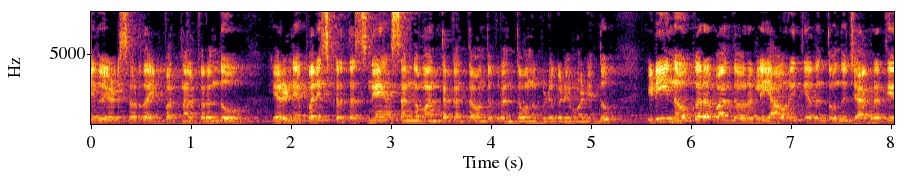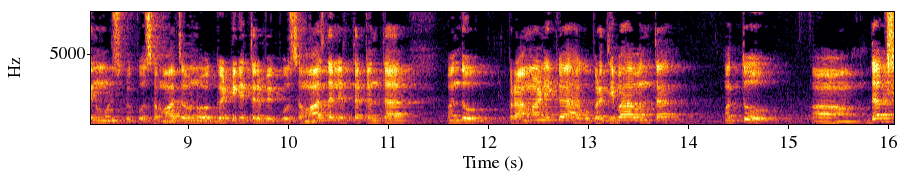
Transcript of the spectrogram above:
ಐದು ಎರಡು ಸಾವಿರದ ಇಪ್ಪತ್ನಾಲ್ಕರಂದು ಎರಡನೇ ಪರಿಷ್ಕೃತ ಸ್ನೇಹ ಸಂಗಮ ಅಂತಕ್ಕಂಥ ಒಂದು ಗ್ರಂಥವನ್ನು ಬಿಡುಗಡೆ ಮಾಡಿದ್ದು. ಇಡೀ ನೌಕರ ಬಾಂಧವರಲ್ಲಿ ಯಾವ ರೀತಿಯಾದಂಥ ಒಂದು ಜಾಗೃತಿಯನ್ನು ಮೂಡಿಸಬೇಕು, ಸಮಾಜವನ್ನು ಒಗ್ಗಟ್ಟಿಗೆ ತರಬೇಕು, ಸಮಾಜದಲ್ಲಿರ್ತಕ್ಕಂಥ ಒಂದು ಪ್ರಾಮಾಣಿಕ ಹಾಗೂ ಪ್ರತಿಭಾವಂತ ಮತ್ತು ದಕ್ಷ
